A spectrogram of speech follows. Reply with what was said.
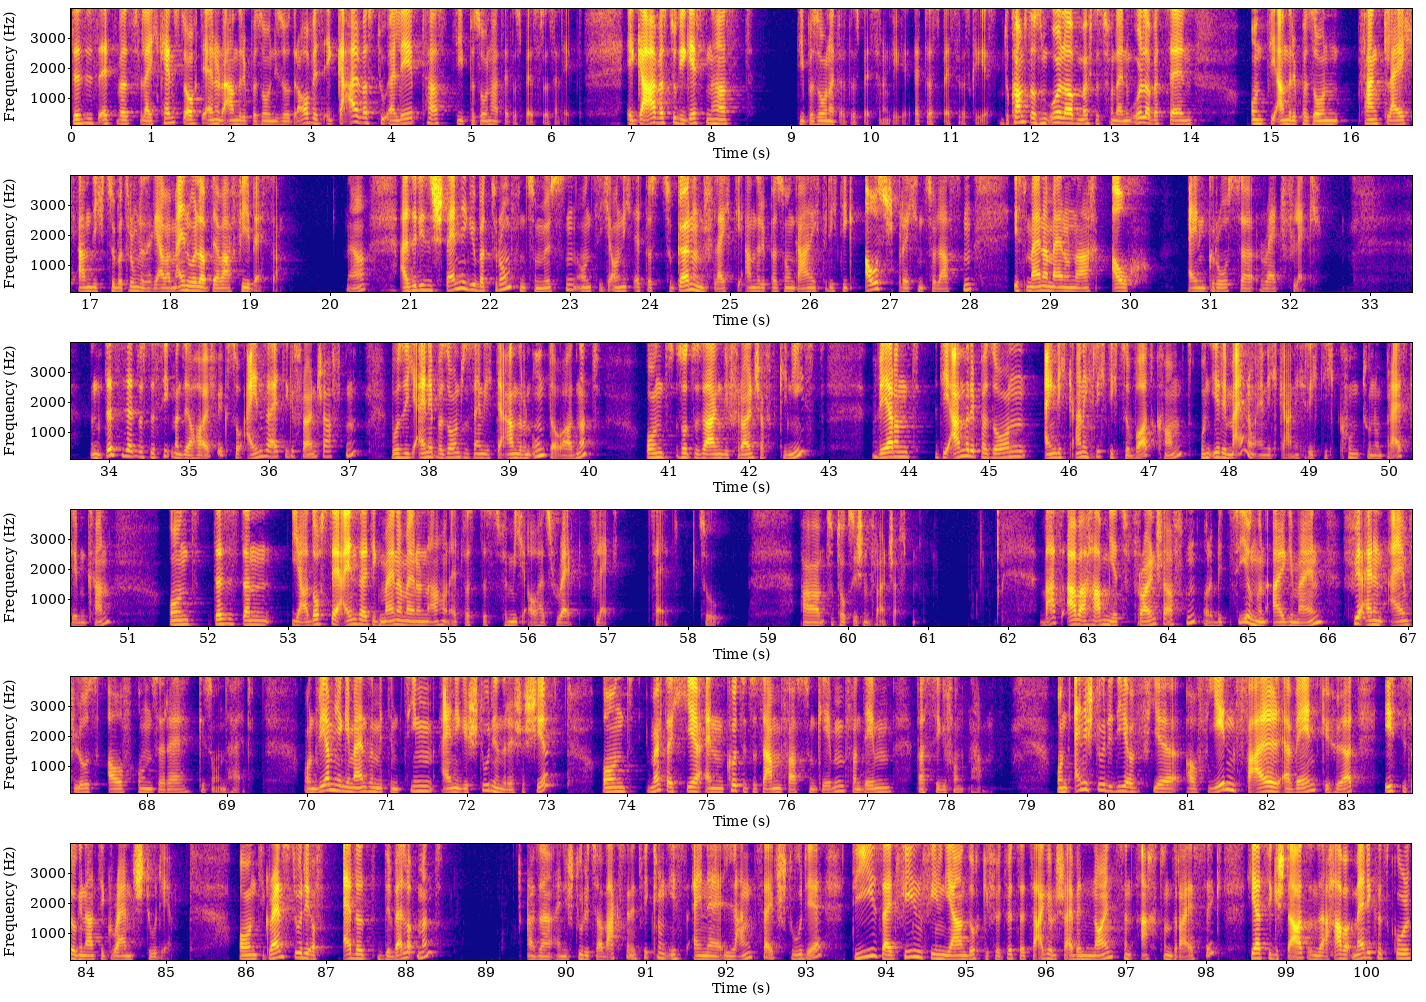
Das ist etwas, vielleicht kennst du auch die eine oder andere Person, die so drauf ist. Egal, was du erlebt hast, die Person hat etwas Besseres erlebt. Egal, was du gegessen hast, die Person hat etwas, Besseres gegessen. Du kommst aus dem Urlaub, möchtest von deinem Urlaub erzählen und die andere Person fängt gleich an, dich zu übertrumpfen und sagt, ja, aber mein Urlaub, der war viel besser. Ja? Also dieses ständig übertrumpfen zu müssen und sich auch nicht etwas zu gönnen, vielleicht die andere Person gar nicht richtig aussprechen zu lassen, ist meiner Meinung nach auch ein großer Red Flag. Und das ist etwas, das sieht man sehr häufig, so einseitige Freundschaften, wo sich eine Person schlussendlich der anderen unterordnet und sozusagen die Freundschaft genießt, während die andere Person eigentlich gar nicht richtig zu Wort kommt und ihre Meinung eigentlich gar nicht richtig kundtun und preisgeben kann. Und das ist dann ja doch sehr einseitig meiner Meinung nach und etwas, das für mich auch als Red Flag zählt zu, äh, zu toxischen Freundschaften. Was aber haben jetzt Freundschaften oder Beziehungen allgemein für einen Einfluss auf unsere Gesundheit? Und wir haben hier gemeinsam mit dem Team einige Studien recherchiert und ich möchte euch hier eine kurze Zusammenfassung geben von dem, was sie gefunden haben. Und eine Studie, die hier auf jeden Fall erwähnt gehört, ist die sogenannte Grant-Studie. Und die Grant-Studie of Adult Development, also eine Studie zur Erwachsenenentwicklung, ist eine Langzeitstudie, die seit vielen, vielen Jahren durchgeführt wird, seit sage und schreibe 1938. Hier hat sie gestartet an der Harvard Medical School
